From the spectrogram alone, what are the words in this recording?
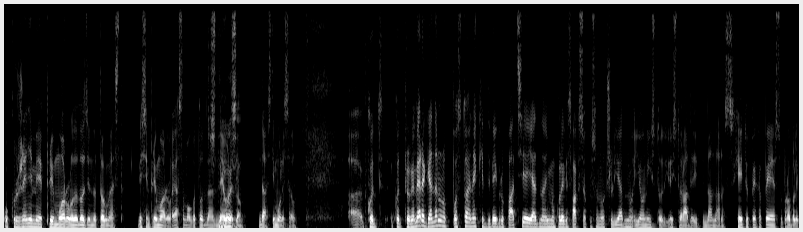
okruženje me je primoralo da dođem do tog mesta. Mislim primoralo, ja sam mogao to da ne uradim. Da, stimulisalo. Kod, kod programera generalno postoje neke dve grupacije, jedna, imam kolege s faksa koji su naučili jedno i oni isto, isto rade dan danas. Hate to PHP su probali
